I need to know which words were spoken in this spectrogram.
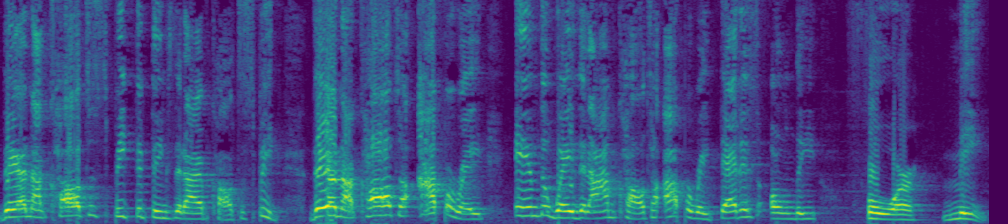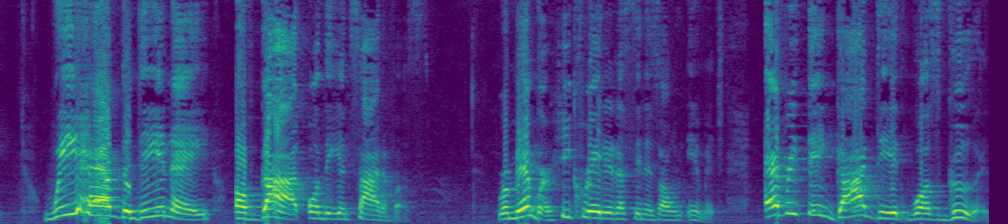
They are not called to speak the things that I am called to speak. They are not called to operate in the way that I'm called to operate. That is only for me. We have the DNA of God on the inside of us. Remember, He created us in His own image. Everything God did was good.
